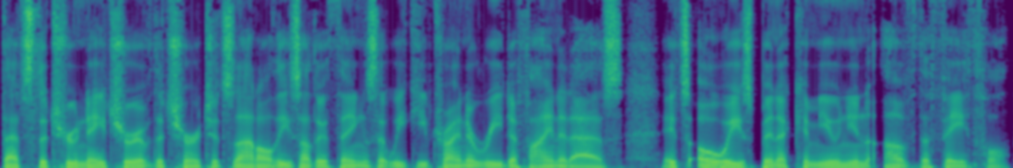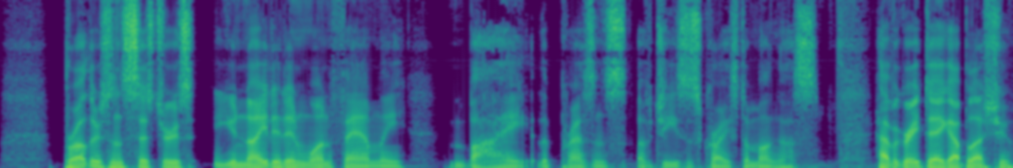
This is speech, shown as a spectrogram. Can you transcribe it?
That's the true nature of the church. It's not all these other things that we keep trying to redefine it as. It's always been a communion of the faithful. Brothers and sisters united in one family by the presence of Jesus Christ among us. Have a great day. God bless you.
